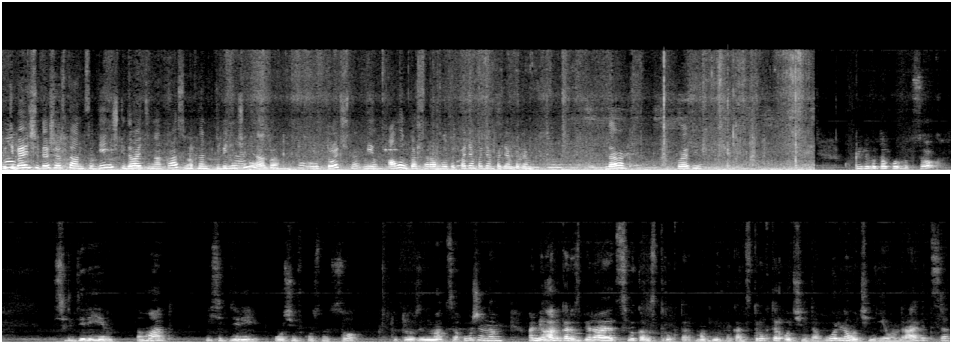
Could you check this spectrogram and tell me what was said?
У тебя еще даже останутся денежки, давайте на кассу. Лик, нам тебе ничего не надо? Точно? Мил, а вон касса работает. Пойдем, пойдем, пойдем, пойдем. Давай, клади. Купили вот такой вот сок с сельдереем, томат и сельдерей. Очень вкусный сок. Буду заниматься ужином. А Миланка разбирает свой конструктор. Магнитный конструктор. Очень довольна, очень ей он нравится.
